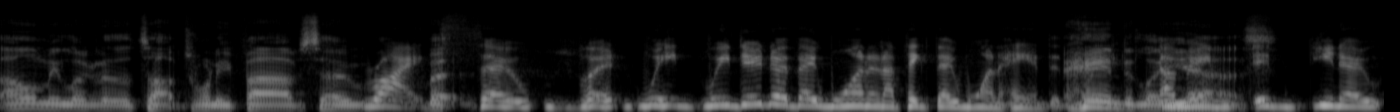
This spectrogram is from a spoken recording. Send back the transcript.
I only looking at the top 25. So Right. but so, but we we do know they won, and I think they won handedly. Handedly, I mean, it, you know,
